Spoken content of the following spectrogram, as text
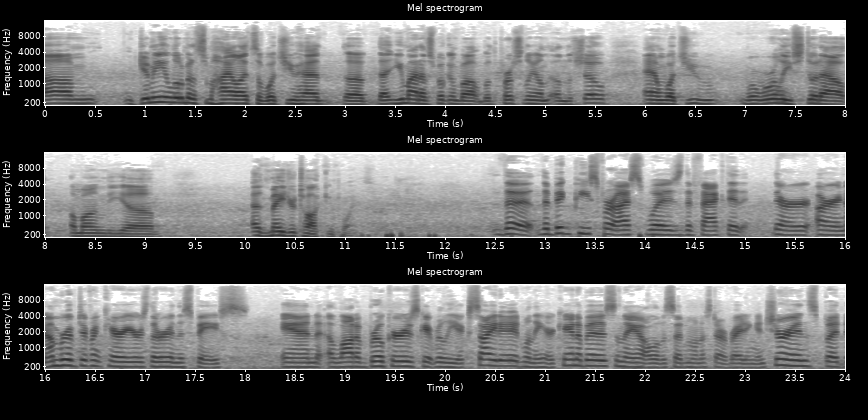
Um, give me a little bit of some highlights of what you had uh, that you might have spoken about with personally on, on the show, and what you were really stood out among the uh, as major talking points. The the big piece for us was the fact that there are a number of different carriers that are in the space, and a lot of brokers get really excited when they hear cannabis, and they all of a sudden want to start writing insurance, but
